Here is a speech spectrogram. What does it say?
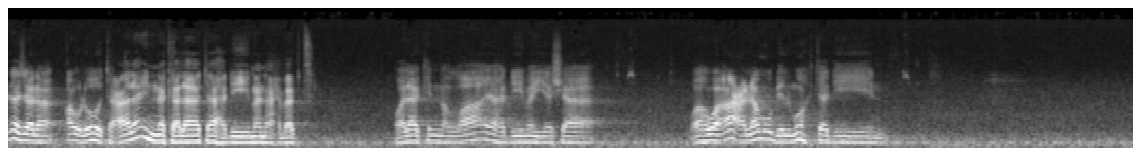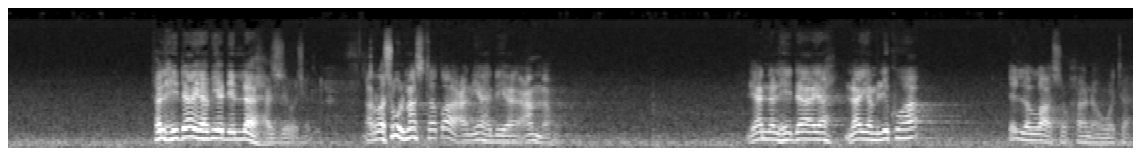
نزل قوله تعالى إنك لا تهدي من أحببت ولكن الله يهدي من يشاء وهو أعلم بالمهتدين. فالهداية بيد الله عز وجل. الرسول ما استطاع أن يهدي عمه لأن الهداية لا يملكها إلا الله سبحانه وتعالى.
